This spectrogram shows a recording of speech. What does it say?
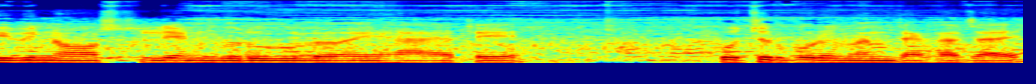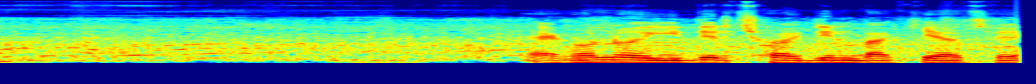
বিভিন্ন অস্ট্রেলিয়ান গরুগুলো এই হাটে প্রচুর পরিমাণ দেখা যায়। এখনও ঈদের ছয় দিন বাকি আছে।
